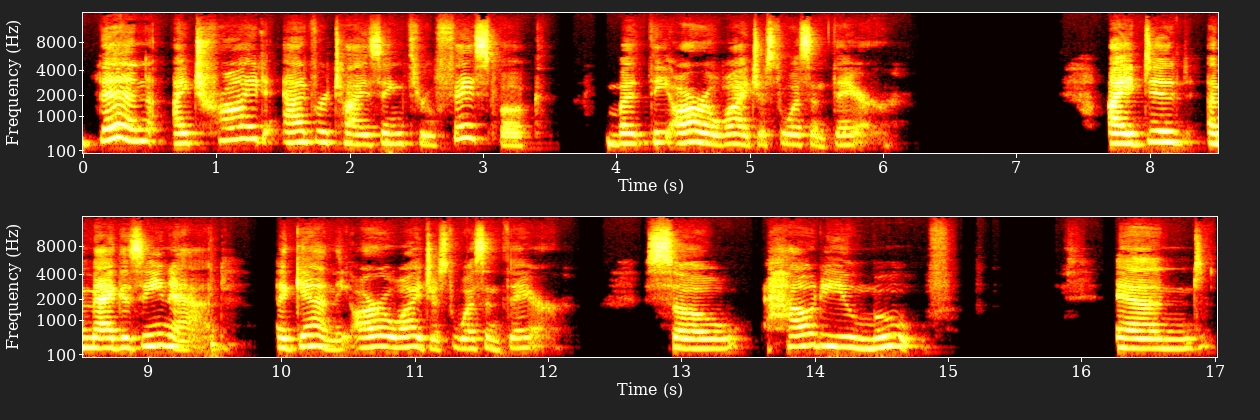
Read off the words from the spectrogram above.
Then I tried advertising through Facebook, but the ROI just wasn't there. I did a magazine ad. Again, the ROI just wasn't there. So, how do you move? And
